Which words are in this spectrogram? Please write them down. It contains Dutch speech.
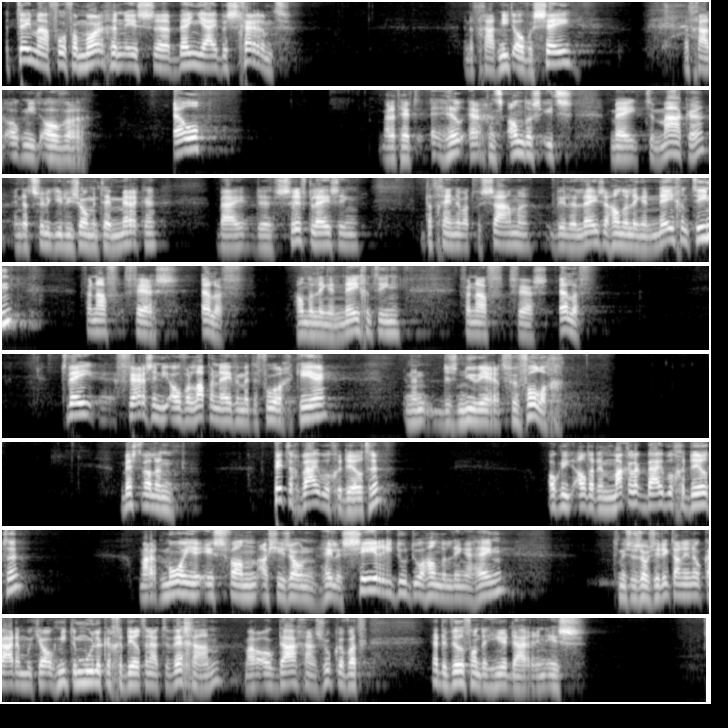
Het thema voor vanmorgen is: uh, Ben jij beschermd? En het gaat niet over C, het gaat ook niet over L, maar het heeft heel ergens anders iets mee te maken. En dat zullen jullie zo meteen merken bij de schriftlezing. Datgene wat we samen willen lezen, Handelingen 19 vanaf vers 11. Handelingen 19 vanaf vers 11. Twee versen die overlappen even met de vorige keer. En dan dus nu weer het vervolg. Best wel een pittig Bijbelgedeelte. Ook niet altijd een makkelijk Bijbelgedeelte. Maar het mooie is van als je zo'n hele serie doet door handelingen heen. Tenminste, zo zit ik dan in elkaar. Dan moet je ook niet de moeilijke gedeelten uit de weg gaan. Maar ook daar gaan zoeken wat ja, de wil van de Heer daarin is.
